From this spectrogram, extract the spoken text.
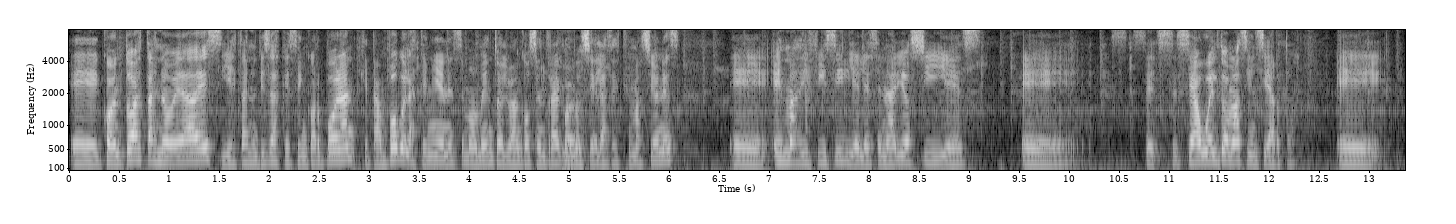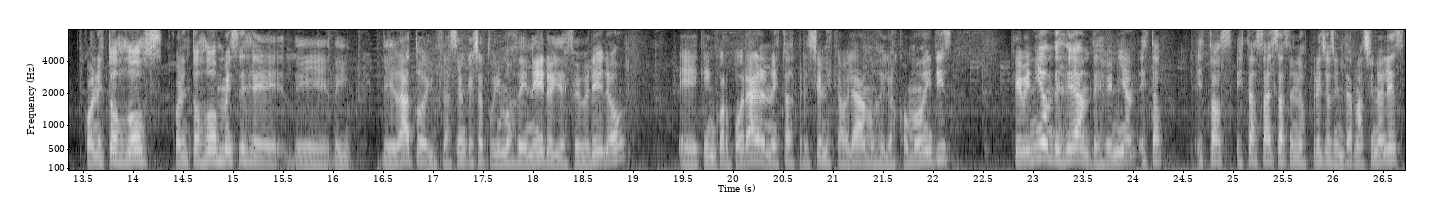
Eh, con todas estas novedades y estas noticias que se incorporan, que tampoco las tenía en ese momento el Banco Central cuando hacía las estimaciones, eh, es más difícil y el escenario sí es eh, se, se- se ha vuelto más incierto. Con, estos dos, con estos dos meses de, de, de- de dato de inflación que ya tuvimos de enero y de febrero, que incorporaron estas presiones que hablábamos de los commodities, que venían desde antes, venían esta- estas, estas alzas en los precios internacionales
